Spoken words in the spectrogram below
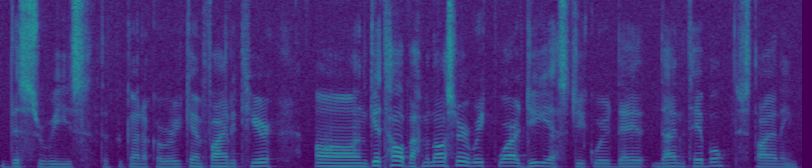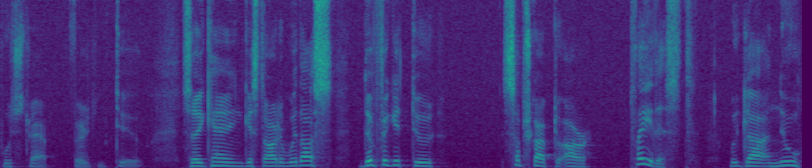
this series that we're gonna cover. You can find it here on github Ahmad Naser required JS jQuery Dynatable styling bootstrap version 2 so you can get started with us. Don't forget to subscribe to our playlist. We got a new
